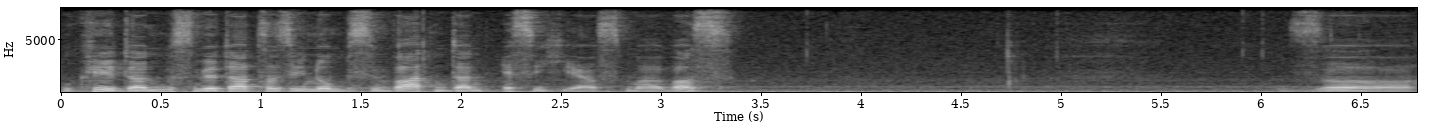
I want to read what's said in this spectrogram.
Okay, dann müssen wir da tatsächlich noch ein bisschen warten. Dann esse ich erstmal was. So.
